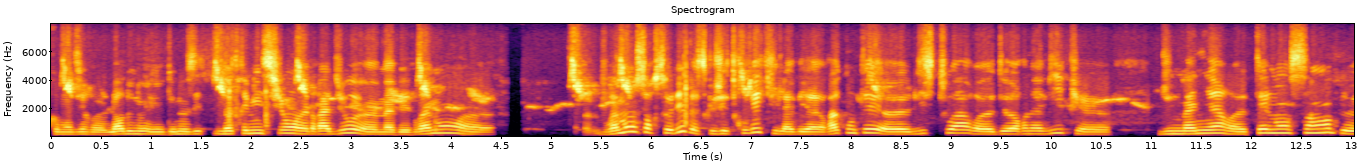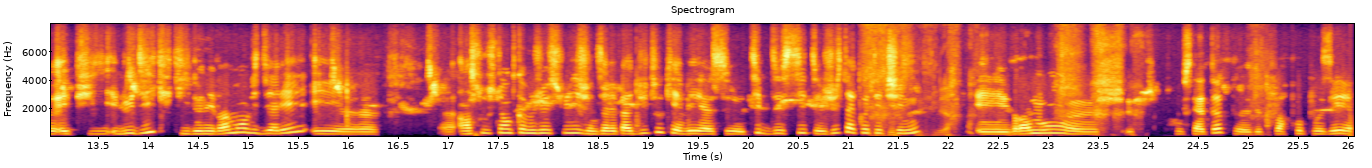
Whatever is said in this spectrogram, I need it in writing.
comment dire, lors de, notre émission de radio, m'avait vraiment, vraiment ensorcelé parce que j'ai trouvé qu'il avait raconté l'histoire de Ornavik euh, d'une manière tellement simple et puis ludique qui donnait vraiment envie d'y aller. Et euh, insouciante comme je suis, je ne savais pas du tout qu'il y avait euh, ce type de site juste à côté de chez nous. Et vraiment, euh, je, je trouve ça top de pouvoir proposer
